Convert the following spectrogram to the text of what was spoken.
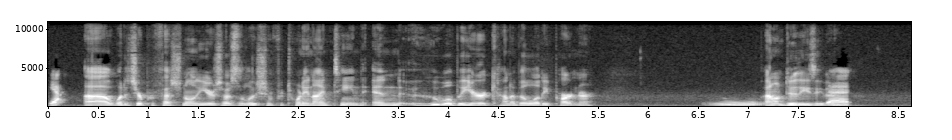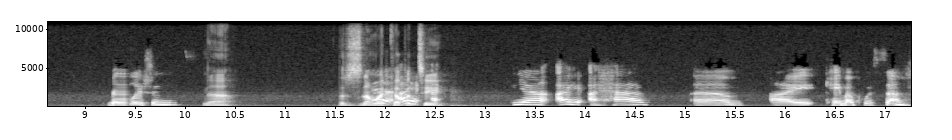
Yeah. Uh, what is your professional New Year's resolution for 2019, and who will be your accountability partner? Ooh. I don't do these either. Uh, resolutions. nah, this is not my cup I- of tea. I- Yeah, I I have. Um, I came up with some,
